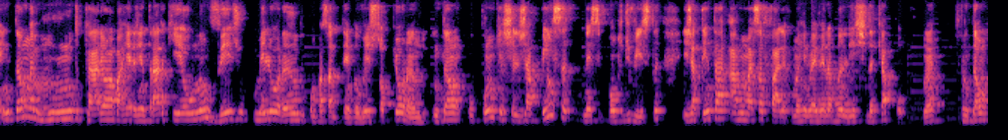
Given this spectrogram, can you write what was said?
Então é muito caro, é uma barreira de entrada que eu não vejo melhorando com o passar do tempo, eu vejo só piorando. Então, o Conquest ele já pensa nesse ponto de vista e já tenta arrumar essa falha, como a gente vai ver na banlist daqui a pouco, né? Então,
